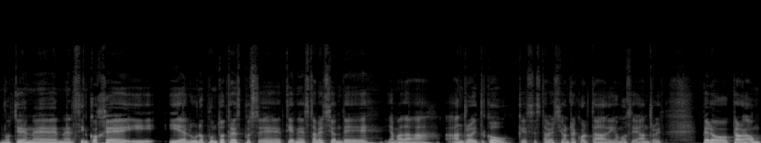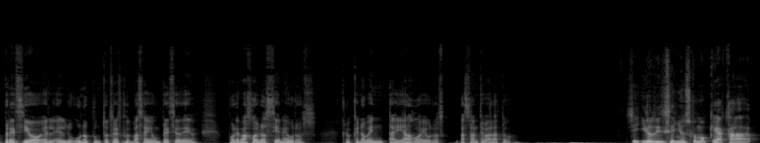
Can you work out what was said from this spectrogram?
no tienen el 5G y, y el 1.3 pues eh, tiene esta versión de llamada Android Go, que es esta versión recortada, digamos, de Android. Pero claro, a un precio, el, el 1.3 pues va a salir a un precio de por debajo de los 100 euros. Creo que 90 y algo euros, bastante barato. Sí, y los diseños como que acá,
